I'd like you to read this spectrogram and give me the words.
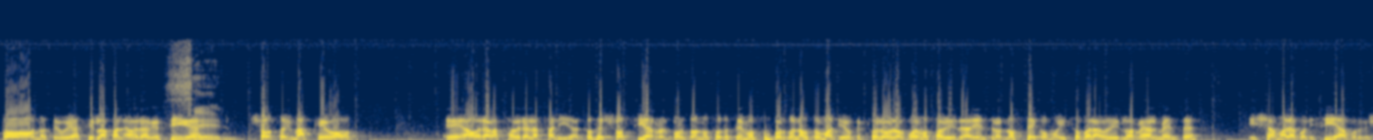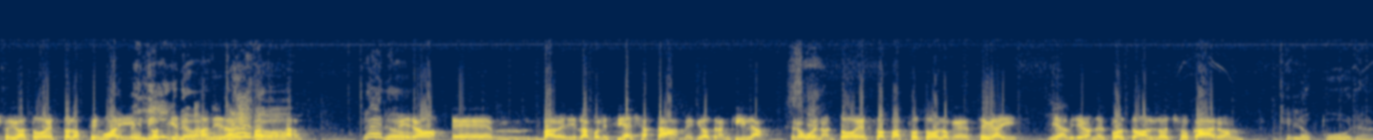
po, no te voy a decir la palabra que sigue, Sí. yo soy más que vos. Eh, ahora vas a ver a la salida. Entonces yo cierro el portón, nosotros tenemos un portón automático que solo lo podemos abrir de adentro, no sé cómo hizo para abrirlo realmente, y llamo a la policía, porque yo digo, a todo esto los tengo ahí, no tienen manera de pasar. Claro. Pero eh, va a venir la policía y ya está, me quedo tranquila. Pero bueno, en todo eso pasó todo lo que se ve ahí. Me abrieron el portón, lo chocaron. Qué locura.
